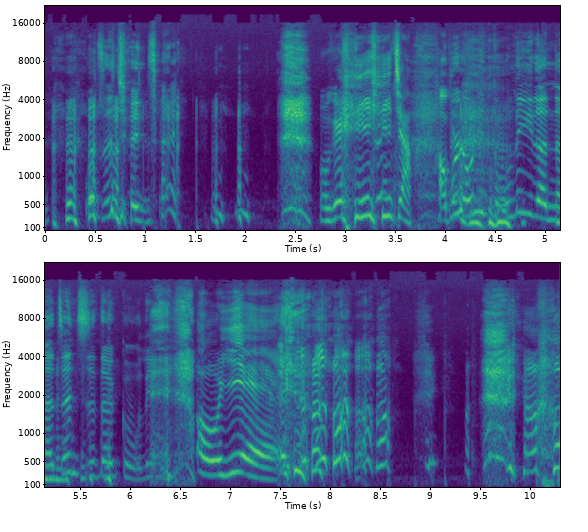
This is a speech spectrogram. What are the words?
我只是觉得你在，我跟你讲，好不容易独立了呢，真值得鼓励。哦耶！然后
